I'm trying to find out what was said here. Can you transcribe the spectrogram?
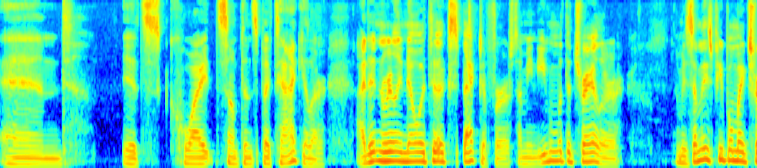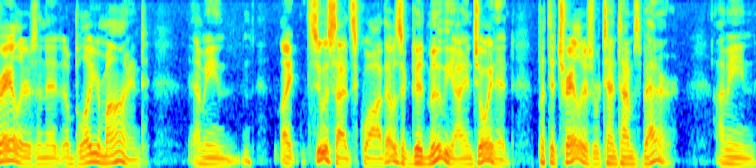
and it's quite something spectacular. I didn't really know what to expect at first. I mean, even with the trailer, I mean, some of these people make trailers and it'll blow your mind. I mean, like Suicide Squad, that was a good movie. I enjoyed it, but the trailers were 10 times better. I mean,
